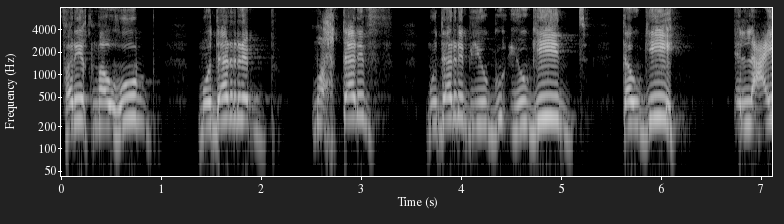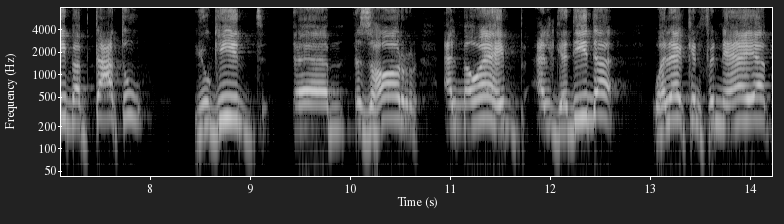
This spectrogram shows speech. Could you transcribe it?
فريق موهوب مدرب محترف مدرب يجيد توجيه اللعيبة بتاعته يجيد آم، إظهار المواهب الجديدة. ولكن في النهاية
